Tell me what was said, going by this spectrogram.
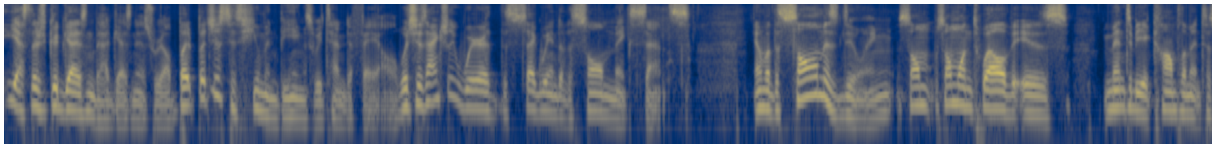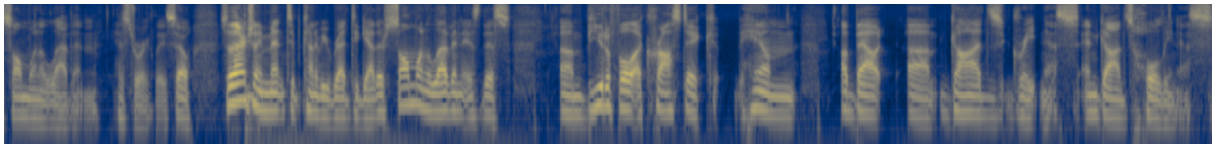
yes, there's good guys and bad guys in Israel, but but just as human beings, we tend to fail, which is actually where the segue into the psalm makes sense. And what the psalm is doing, Psalm Psalm 112 is meant to be a complement to Psalm 111 historically. So so they're actually meant to kind of be read together. Psalm 111 is this um, beautiful acrostic hymn about um, God's greatness and God's holiness.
